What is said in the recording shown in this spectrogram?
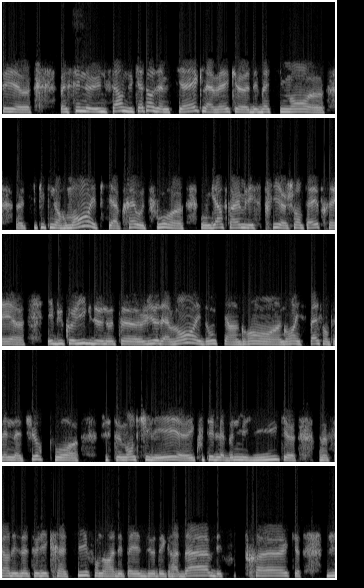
c'est euh, c'est une, une ferme du XIVe siècle avec euh, des bâtiments euh, euh, typiques normands. Et puis après, autour, on garde quand même l'esprit champêtre et, et bucolique de notre lieu d'avant. Et donc il y a un grand un grand espace en pleine nature pour justement chiller, écouter de la bonne musique, faire des ateliers créatifs. On aura des paillettes biodégradables, des food trucks, du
